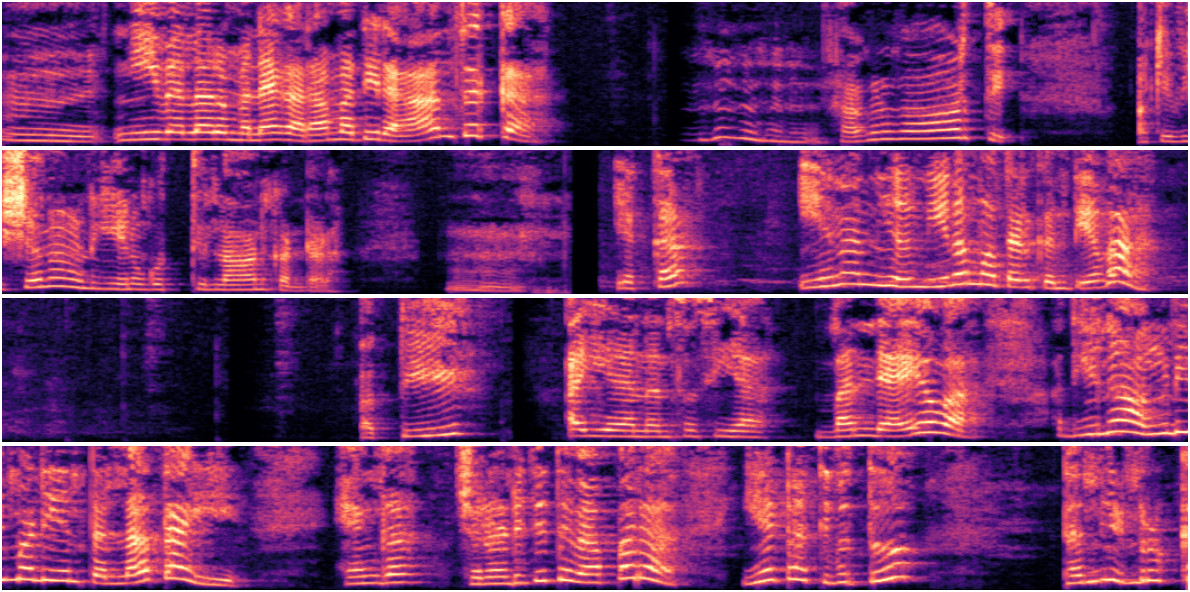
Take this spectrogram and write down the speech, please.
ಹ್ಮ್ ನೀವೆಲ್ಲರೂ ಮನ್ಯಾಗ ಆರಾಮದಿರಾ ಅನ್ಸಕ್ಕ? ಹಗಡ್ಗಾಡ್ತಿ ಆಕೆ ವಿಷಯನ ನನಗೇನು ಗೊತ್ತಿಲ್ಲ ಅನ್ಕಂಡಾಳ. ಹ್ಮ್. ಯಾಕ? ಏನ ನೀನ ಮಾತಾಡ್ಕಂತೀಯವ? ಅತ್ತಿ? ಅಯ್ಯ ನನ್ ಸಸಿಯ ಬಂದೆ ಅಯ್ಯವ ಅದೇನೋ ಅಂಗಡಿ ಮಾಡಿ ಅಂತಲ್ಲ ತಾಯಿ. ಹೆಂಗ? ಚಲೋ ನಡೀತೈತೆ ವ್ಯಾಪಾರ? ಏಟಾತ್ ಇವತ್ತು? ತಂದಿಲ್ ರೊಕ್ಕ?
